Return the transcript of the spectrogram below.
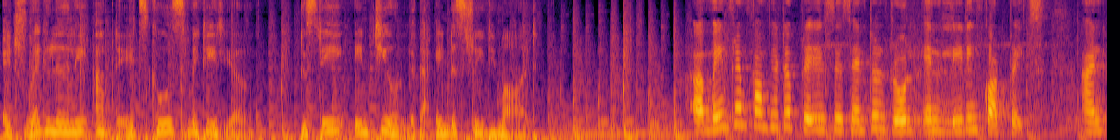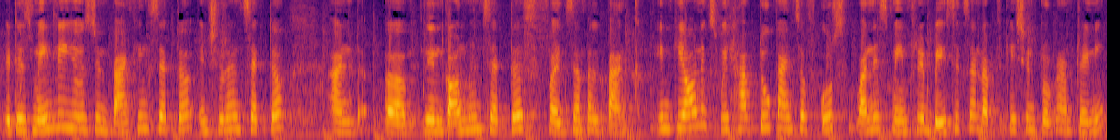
It regularly updates course material to stay in tune with the industry demand. A mainframe computer plays a central role in leading corporates and it is mainly used in banking sector, insurance sector and uh, in government sectors, for example bank. In Keonics we have two kinds of course, one is mainframe basics and application program training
